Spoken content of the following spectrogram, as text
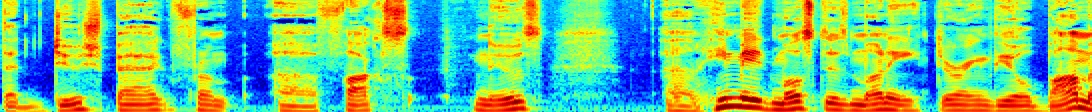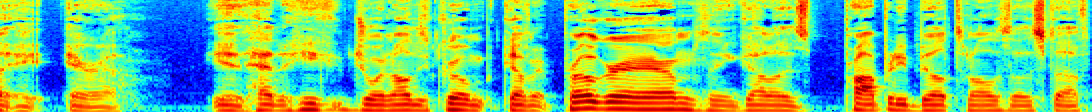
that douchebag from uh, Fox News, uh, he made most of his money during the Obama era. It had he joined all these government programs and he got all his property built and all this other stuff.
